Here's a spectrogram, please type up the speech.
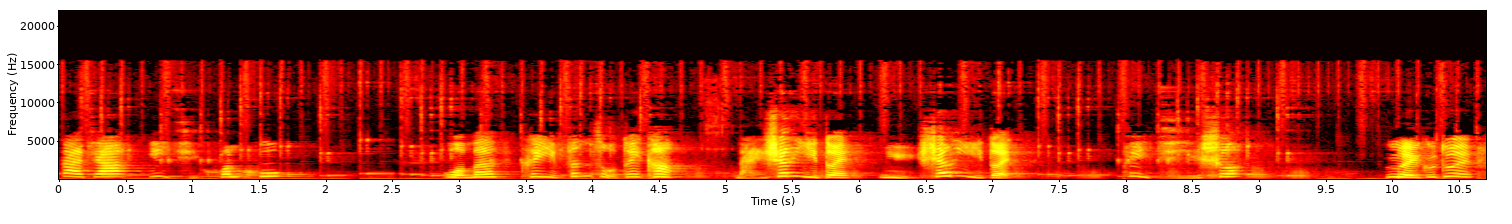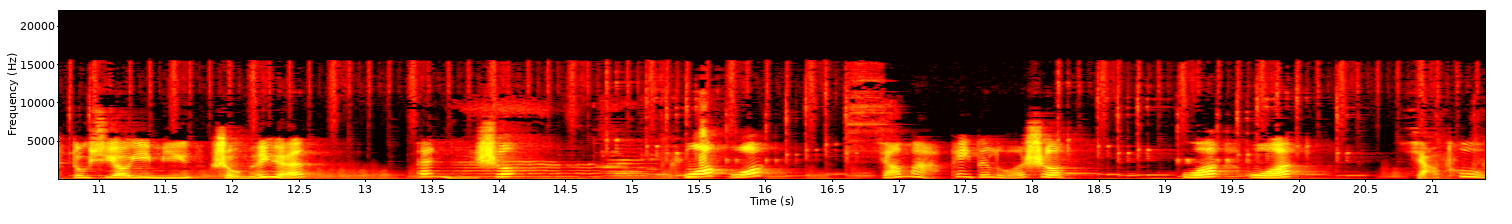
大家一起欢呼。我们可以分组对抗，男生一队，女生一队。佩奇说：“每个队都需要一名守门员。”丹尼说：“我我。”小马佩德罗说：“我我。”小兔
